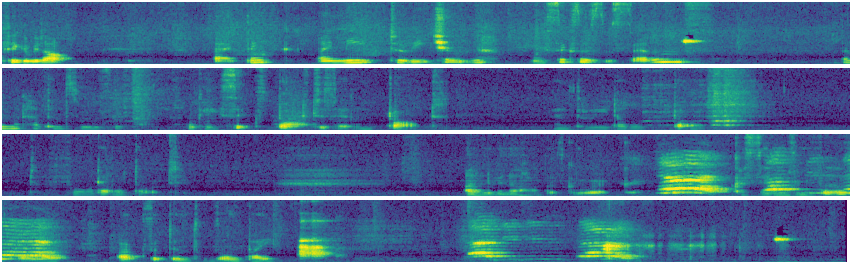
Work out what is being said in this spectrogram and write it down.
Figure it out. I think I need to retune my sixes to sevens. Then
